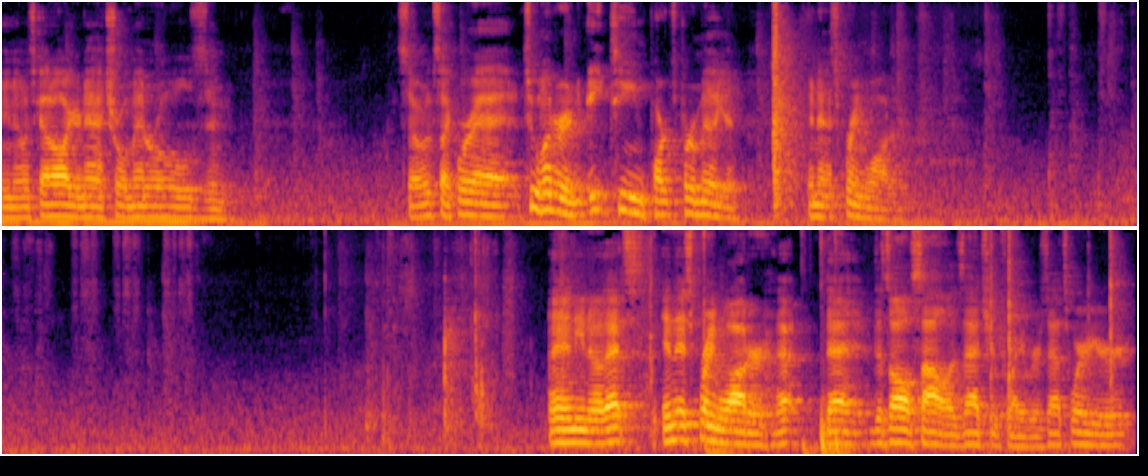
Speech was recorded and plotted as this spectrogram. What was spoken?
You know, it's got all your natural minerals and so it looks like we're at 218 parts per million in that spring water. And you know, that's in this spring water, that that dissolved solids, that's your flavors. That's where your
